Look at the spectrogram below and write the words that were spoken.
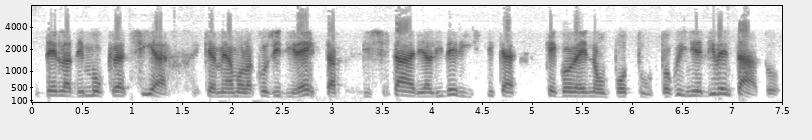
della democrazia, chiamiamola così, diretta, pubblicitaria, lideristica, che governa un po' tutto. Quindi è diventato,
